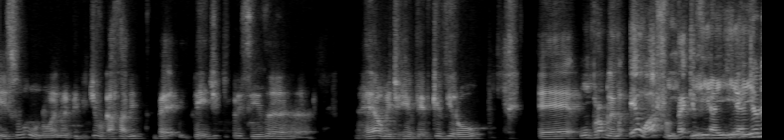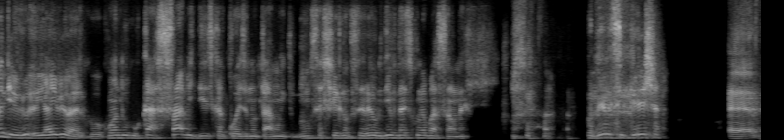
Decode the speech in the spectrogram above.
isso não, não, é, não é impeditivo. O Kassab entende que precisa realmente rever, porque virou é, um problema. Eu acho até que. E, e, aí, e aí eu lhe digo, e aí, viu, Érico, quando o Kassab diz que a coisa não está muito bom, você chega, você vê o nível da exclamação, né? quando ele se queixa. É,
